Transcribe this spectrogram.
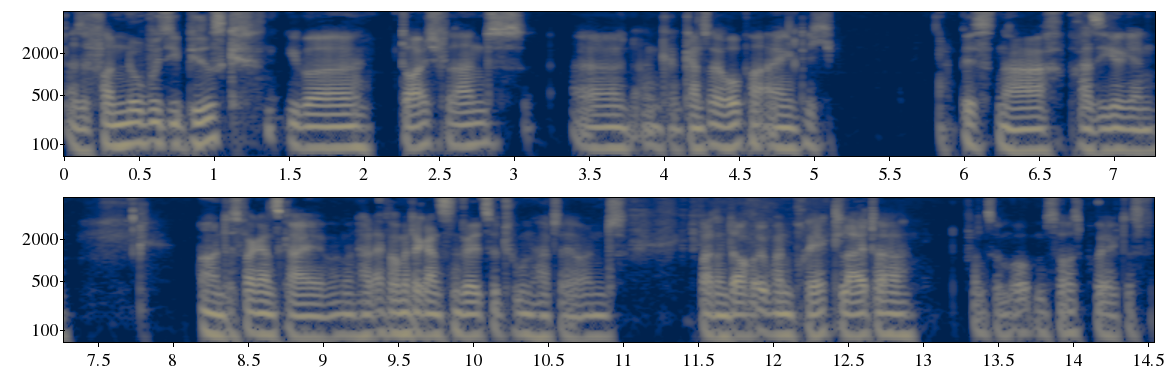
also von Novosibirsk über Deutschland, äh, ganz Europa eigentlich, bis nach Brasilien. Und das war ganz geil, weil man halt einfach mit der ganzen Welt zu tun hatte. Und ich war dann da auch irgendwann Projektleiter von so einem Open Source Projekt. Das,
